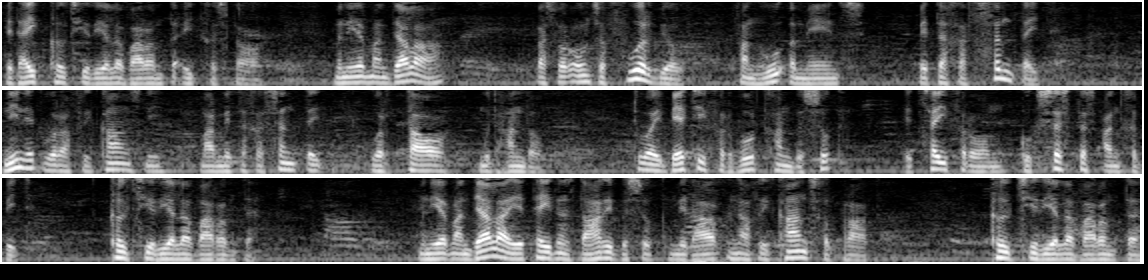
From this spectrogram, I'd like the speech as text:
het hy kulturele warmte uitgestraal. Meneer Mandela was vir ons 'n voorbeeld van hoe 'n mens met 'n gesindheid nie net oor Afrikaans nie, maar met 'n gesindheid oor taal moet handel. toe hy Betsy verwoord gaan besoek, het sy vir hom koeksisters aangebied, kulturele warmte. Meneer Mandela het tydens daardie besoek met haar in Afrikaans gepraat. Kulturele warmte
